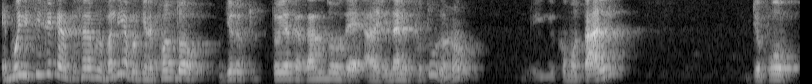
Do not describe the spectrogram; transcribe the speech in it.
es muy difícil garantizar la plusvalía porque en el fondo yo estoy tratando de adivinar el futuro, ¿no? Y como tal, yo puedo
